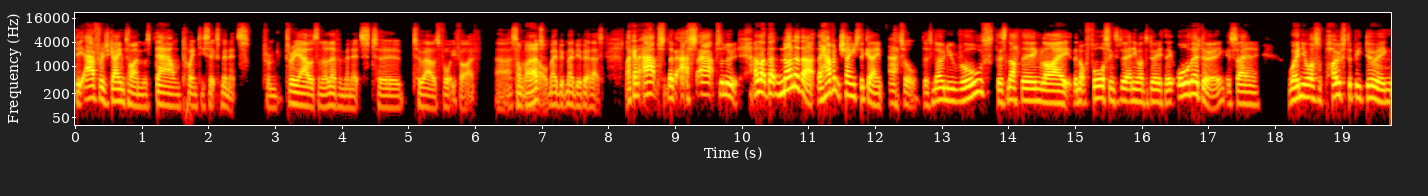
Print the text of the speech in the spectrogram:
the average game time was down 26 minutes from three hours and 11 minutes to two hours 45. Uh, something like that, bad. or maybe maybe a bit less. Like an absolute, absolutely, and like that. None of that. They haven't changed the game at all. There's no new rules. There's nothing like they're not forcing to do anyone to do anything. All they're doing is saying when you are supposed to be doing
